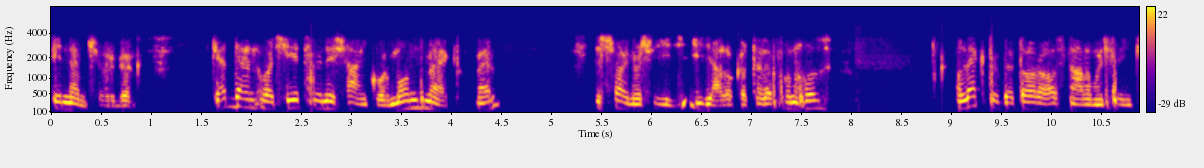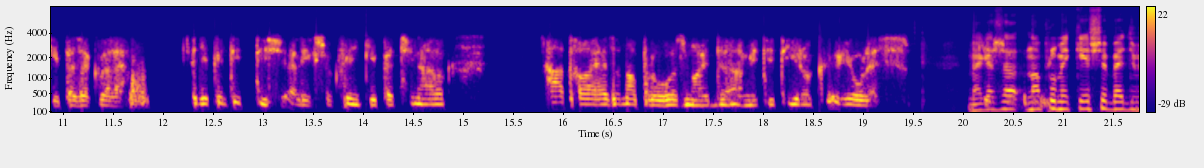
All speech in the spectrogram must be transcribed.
én nem csörgök. Kedden vagy hétfőn és hánykor? Mondd meg, mert és sajnos így, így állok a telefonhoz. A legtöbbet arra használom, hogy fényképezek vele. Egyébként itt is elég sok fényképet csinálok. Hát, ha ez a naplóhoz majd, amit itt írok, jó lesz. Meg ez a napló még később egy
